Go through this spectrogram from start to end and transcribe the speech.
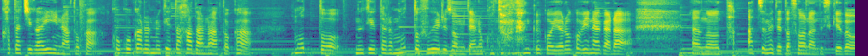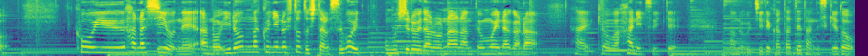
形がいいなとかここから抜けた歯だなとかもっと抜けたらもっと増えるぞみたいなことをなんかこう喜びながらあの集めてたそうなんですけどこういう話をねあのいろんな国の人としたらすごい面白いだろうななんて思いながらはい、今日は歯についてあのうちで語ってたんですけど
